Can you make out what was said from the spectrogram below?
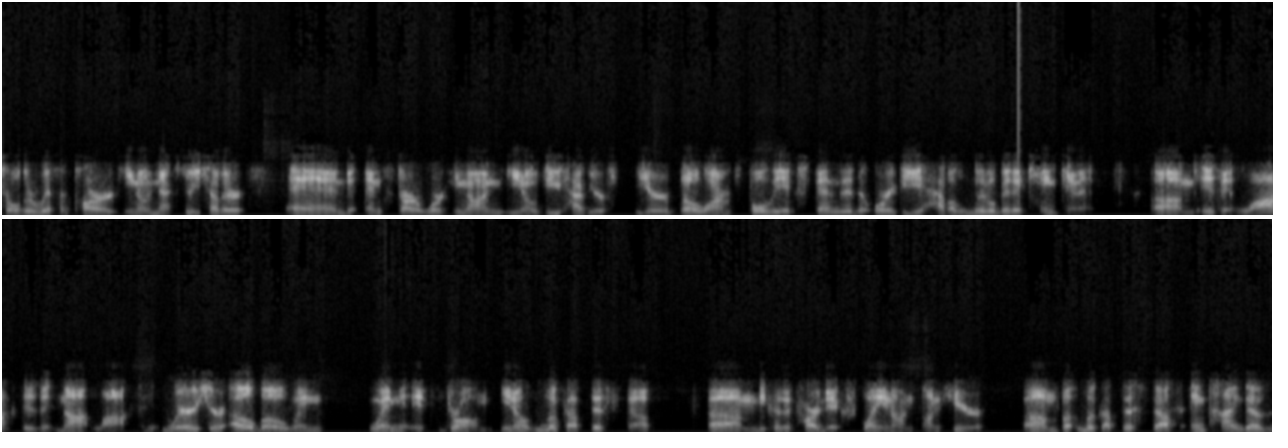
shoulder width apart, you know, next to each other, and and start working on you know do you have your your bow arm fully extended or do you have a little bit of kink in it um, is it locked is it not locked where's your elbow when when it's drawn you know look up this stuff um, because it's hard to explain on on here. Um, but look up this stuff and kind of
